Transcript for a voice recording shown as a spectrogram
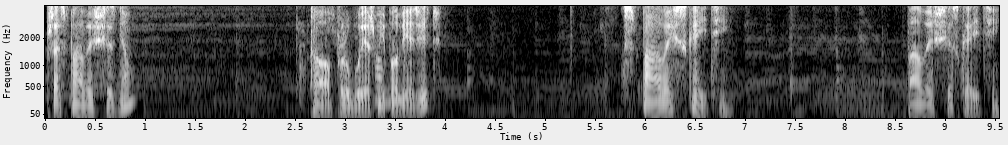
Przespałeś się z nią? To próbujesz mi powiedzieć? Spałeś z Katie. Spałeś się z Katie.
